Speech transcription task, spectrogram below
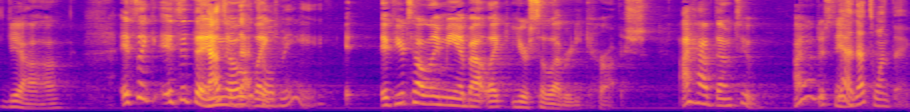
yeah it's like it's a thing That's though what that like told me. if you're telling me about like your celebrity crush i have them too i understand Yeah, that's one thing.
